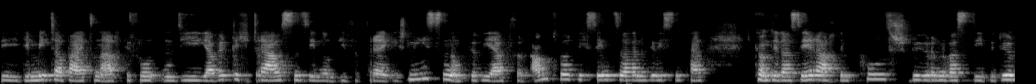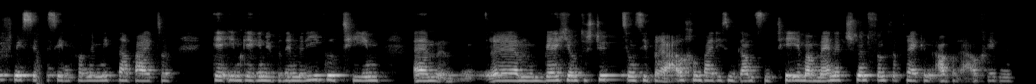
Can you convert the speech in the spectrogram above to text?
die, den Mitarbeitern auch gefunden, die ja wirklich draußen sind und die Verträge schließen und für die auch verantwortlich sind zu einem gewissen Teil. Ich konnte da sehr auch den Puls spüren, was die Bedürfnisse sind von den Mitarbeitern ihm gegenüber dem Legal Team, ähm, ähm, welche Unterstützung sie brauchen bei diesem ganzen Thema Management von Verträgen, aber auch eben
